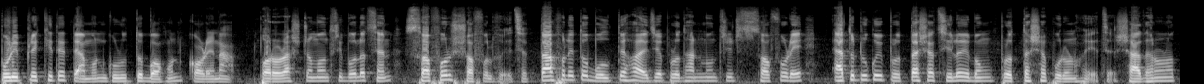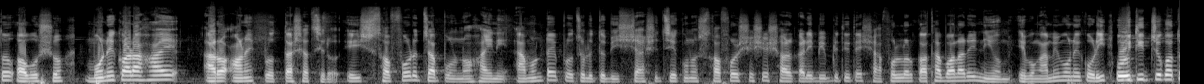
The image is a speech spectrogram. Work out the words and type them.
পরিপ্রেক্ষিতে তেমন গুরুত্ব বহন করে না। পররাষ্ট্রমন্ত্রী বলেছেন, সফর সফল হয়েছে। তাহলে তো বলতে হয় যে প্রধানমন্ত্রীর সফরে এতটুকুই প্রত্যাশা ছিল এবং প্রত্যাশা পূরণ হয়েছে। সাধারণত অবশ্য মনে করা হয় আরও অনেক প্রত্যাশা ছিল। এই সফর যা পূর্ণ হয়নি, এমনটাই প্রচলিত বিশ্বাস যে কোনো সফর শেষে সরকারি বিবৃতিতে সাফল্যর কথা বলারই নিয়ম এবং আমি মনে করি ঐতিহ্যগত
